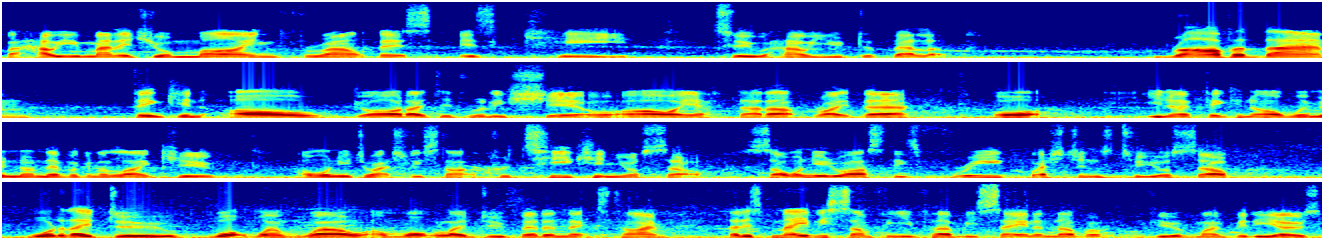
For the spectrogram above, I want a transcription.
But how you manage your mind throughout this is key to how you develop. Rather than thinking, oh God, I did really shit, or oh, I effed that up right there, or you know, thinking, oh, women are never gonna like you. I want you to actually start critiquing yourself. So I want you to ask these three questions to yourself. What did I do? What went well? And what will I do better next time? That is maybe something you've heard me say in another few of my videos.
